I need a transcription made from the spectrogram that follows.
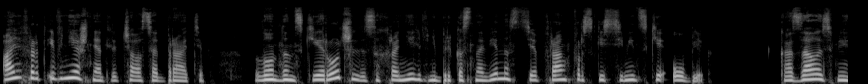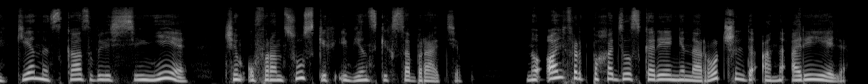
Альфред и внешне отличался от братьев. Лондонские Ротшильды сохранили в неприкосновенности франкфуртский семитский облик. Казалось, в них гены сказывались сильнее – чем у французских и венских собратьев. Но Альфред походил скорее не на Ротшильда, а на Ариэля.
